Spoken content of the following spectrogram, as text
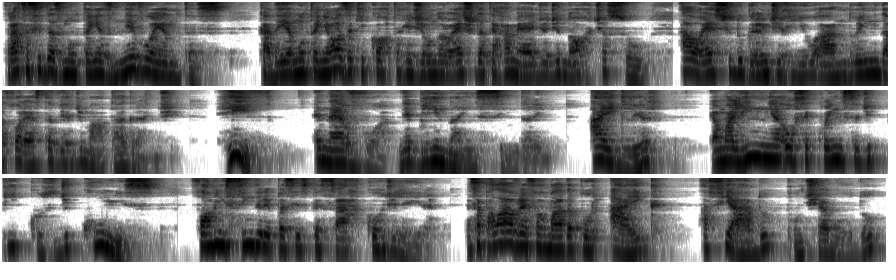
Trata-se das Montanhas Nevoentas, cadeia montanhosa que corta a região noroeste da Terra-média de norte a sul, a oeste do grande rio Anduin da Floresta Verde-Mata a Grande. Heath é névoa, neblina em Sindarin. Aeglir é uma linha ou sequência de picos, de cumes, forma em síndere para se expressar cordilheira. Essa palavra é formada por aig, afiado, pontiagudo,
